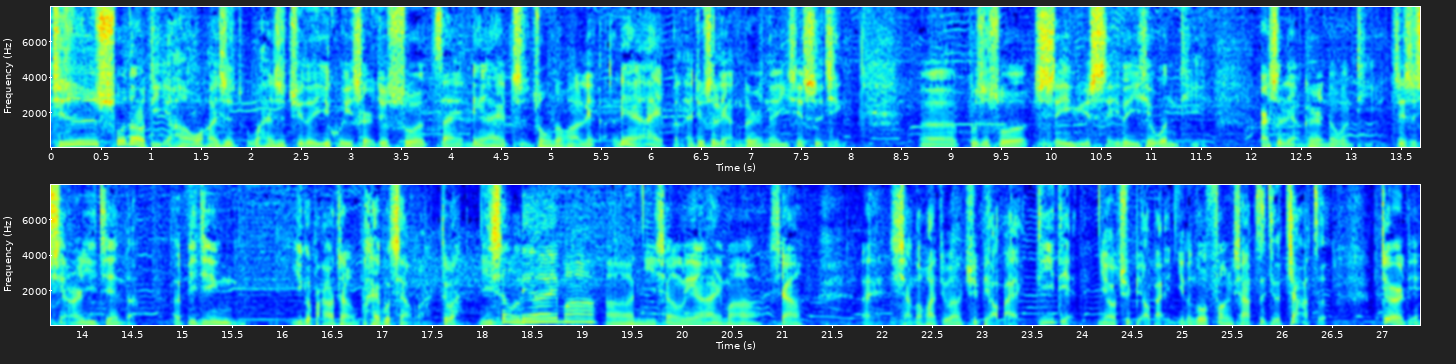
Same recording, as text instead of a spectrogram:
其实说到底哈，我还是我还是觉得一回事儿，就是说在恋爱之中的话，恋恋爱本来就是两个人的一些事情，呃，不是说谁与谁的一些问题，而是两个人的问题，这是显而易见的。呃，毕竟一个巴掌拍不响嘛，对吧？你想恋爱吗？啊，你想恋爱吗？想，哎，想的话就要去表白。第一点，你要去表白，你能够放下自己的架子；第二点，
